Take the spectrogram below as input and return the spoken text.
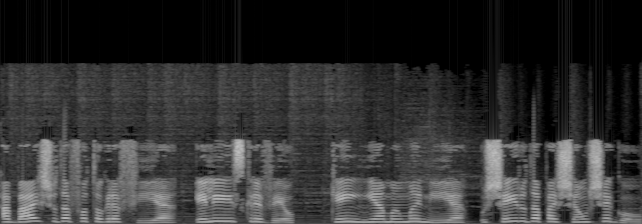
Abaixo da fotografia, ele escreveu: Ken Yaman Mania, o cheiro da paixão chegou.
